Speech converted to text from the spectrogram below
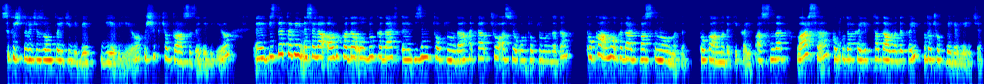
Sıkıştırıcı, zonklayıcı gibi diyebiliyor. Işık çok rahatsız edebiliyor. Ee, bizde tabii mesela Avrupa'da olduğu kadar e, bizim toplumda hatta çoğu Asya o toplumunda da koku alma o kadar baskın olmadı. Koku almadaki kayıp. Aslında varsa kokuda kayıp, tat almada kayıp bu da çok belirleyici.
